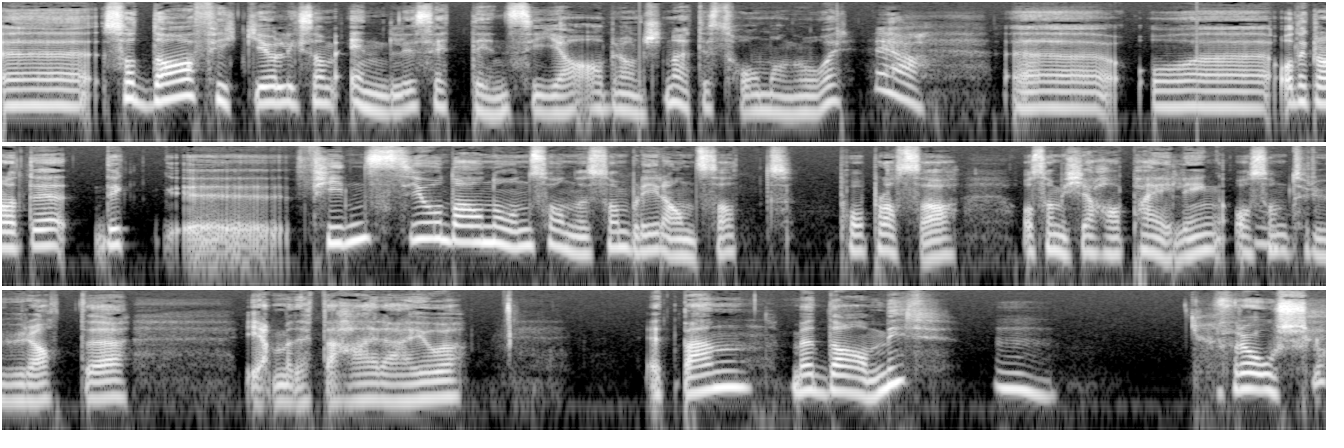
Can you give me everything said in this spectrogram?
Eh, så da fikk jeg jo liksom endelig sett den sida av bransjen etter så mange år. Ja. Uh, og, og det er klart at det, det uh, fins jo da noen sånne som blir ansatt på plasser, og som ikke har peiling, og som tror at eh, ja, men dette her er jo et band med damer Mm. fra Oslo.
